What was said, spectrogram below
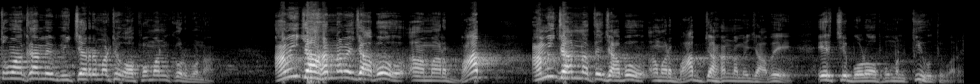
তোমাকে আমি বিচারের মাঠে অপমান করব না। আমি জাহান নামে যাব, আমার বাপ, আমি জান্নাতে যাব, আমার বাপ জাহান নামে যাবে। এর চেয়ে বড় অপমান কি হতে পারে?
